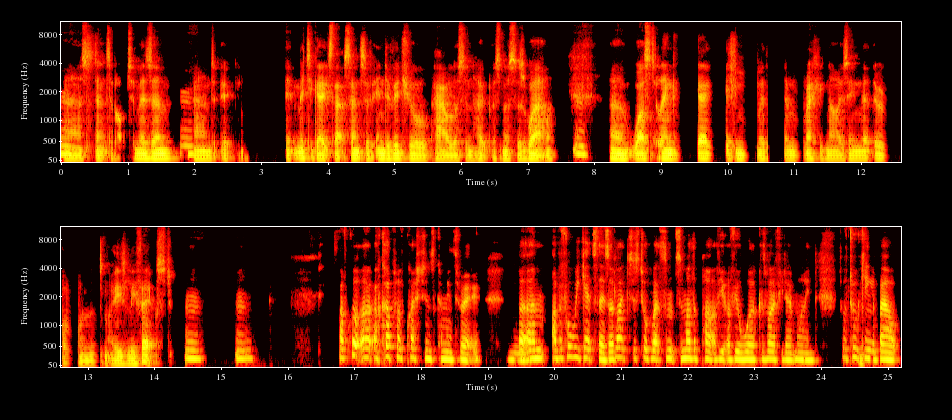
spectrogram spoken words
mm. a sense of optimism mm. and it it mitigates that sense of individual powerlessness and hopelessness as well, mm. um, while still engaging with and recognizing that there are problems not easily fixed. Mm. Mm. I've got a, a, couple of questions coming through, but mm. um, uh, before we get to those, I'd like to just talk about some some other part of your of your work as well, if you don't mind. So, we're mm. talking about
